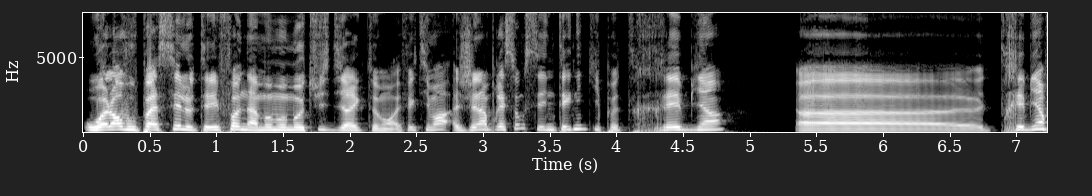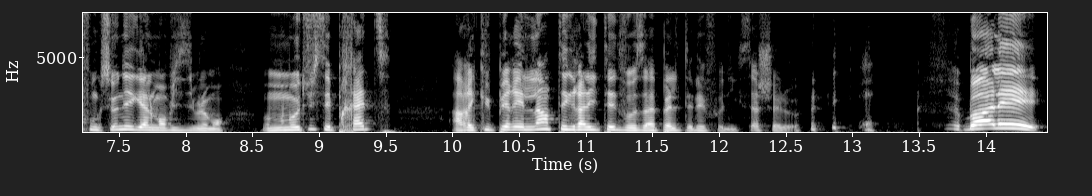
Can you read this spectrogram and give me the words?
Ou alors, vous passez le téléphone à Momomotus directement. Effectivement, j'ai l'impression que c'est une technique qui peut très bien. Euh, très bien fonctionner également, visiblement. Momomotus est prête à récupérer l'intégralité de vos appels téléphoniques, sachez-le. bon, allez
